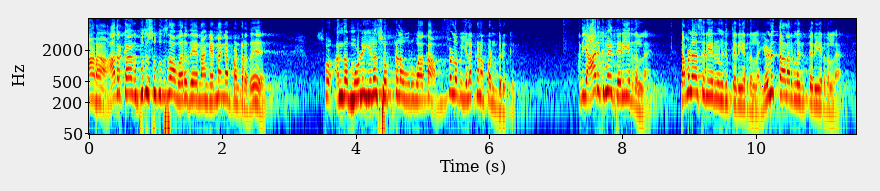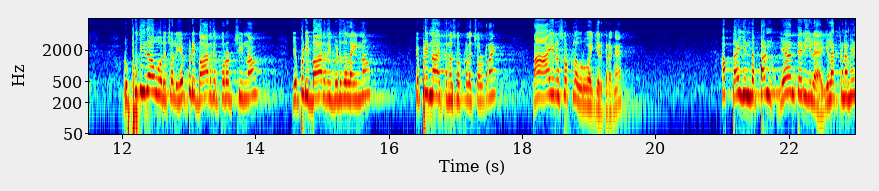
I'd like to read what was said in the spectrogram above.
ஆனால் அதற்காக புதுசு புதுசாக வருதே நாங்கள் என்னங்க பண்ணுறது ஸோ அந்த மொழியில் சொற்களை உருவாக்க அவ்வளவு இலக்கண பண்பு இருக்குது அது யாருக்குமே தெரியறதில்ல. தமிழாசிரியர்களுக்கு தெரியறதில்ல. எழுத்தாளர்களுக்கு தெரியறதில்ல. ஒரு புதிதாக ஒரு சொல் எப்படி பாரதி புரட்சின்னா எப்படி பாரதி விடுதலைன்னா எப்படி நான் இத்தனை சொற்களை சொல்கிறேன் நான் ஆயிரம் சொற்களை உருவாக்கியிருக்கிறேங்க. அப்போ இந்த பண் ஏன் தெரியல? இலக்கணமே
